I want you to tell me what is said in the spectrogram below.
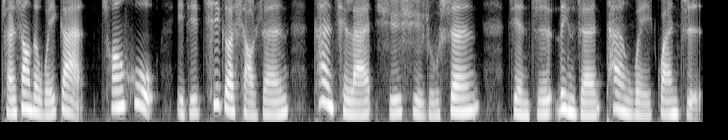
船上的桅杆、窗户以及七个小人看起来栩栩如生。简直令人叹为观止。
